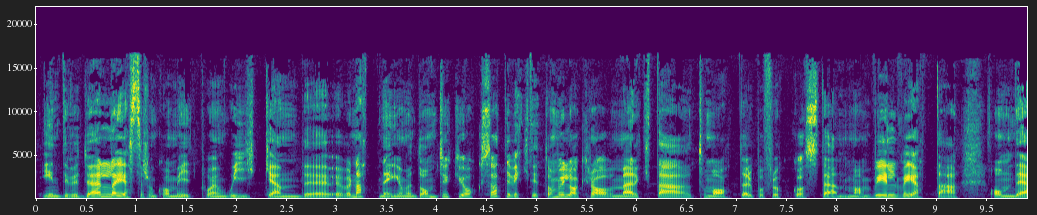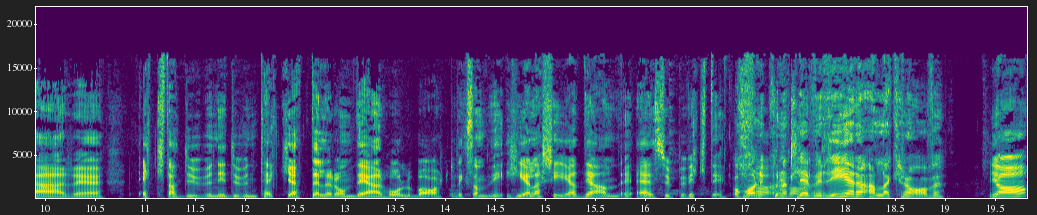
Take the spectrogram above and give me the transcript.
individuella gäster som kommer hit på en weekend övernatt beskattning, ja, men de tycker ju också att det är viktigt. De vill ha kravmärkta tomater på frukosten. Man vill veta om det är eh, äkta dun i duntäcket eller om det är hållbart. Liksom, hela kedjan är superviktig. Och har ni kunnat leverera alla krav? Ja,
